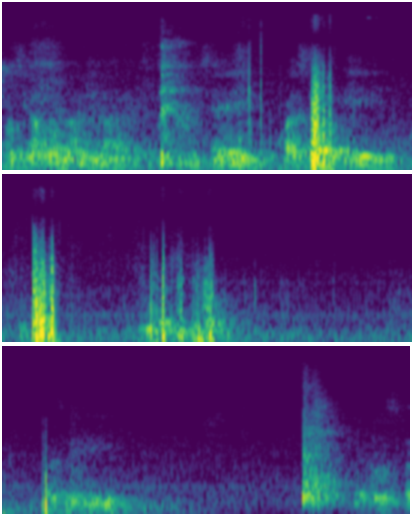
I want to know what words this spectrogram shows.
possiamo immaginare se questo è un Pacifico, questo è la costa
